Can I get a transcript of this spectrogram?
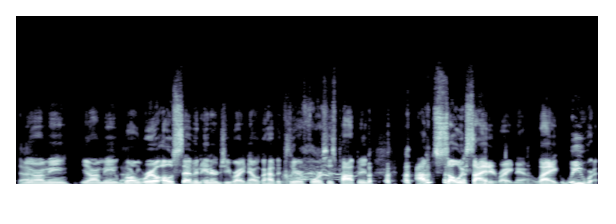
Bet You know what I mean? You know what I mean? that. We're on real 07 energy right now. We're gonna have the clear forces popping. I'm so excited right now. Like we were,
